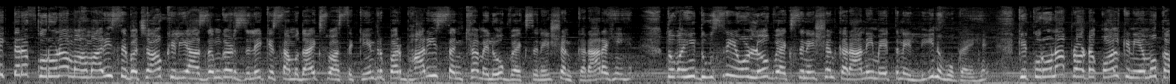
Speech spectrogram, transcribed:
एक तरफ़ कोरोना महामारी से बचाव के लिए आजमगढ़ ज़िले के सामुदायिक स्वास्थ्य केंद्र पर भारी संख्या में लोग वैक्सीनेशन करा रहे हैं तो वहीं दूसरी ओर लोग वैक्सीनेशन कराने में इतने लीन हो गए हैं कि कोरोना प्रोटोकॉल के नियमों का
